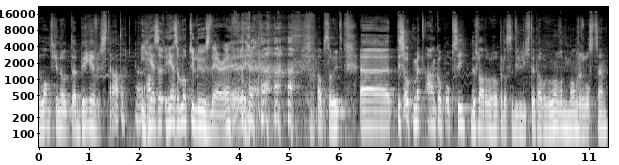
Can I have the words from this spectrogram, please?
landgenoot Birger Verstraten he, has a, he has a lot to lose there. Hè? Absoluut. het is ook met aankoopoptie, dus laten we hopen dat ze die lichten, dat we gewoon van die man zijn.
